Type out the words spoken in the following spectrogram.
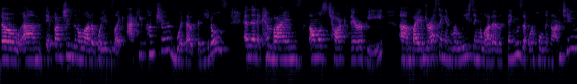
So um, it functions in a lot of ways like acupuncture without the needles. And then it combines almost talk therapy um, by addressing and releasing a lot of the things that we're holding on to.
